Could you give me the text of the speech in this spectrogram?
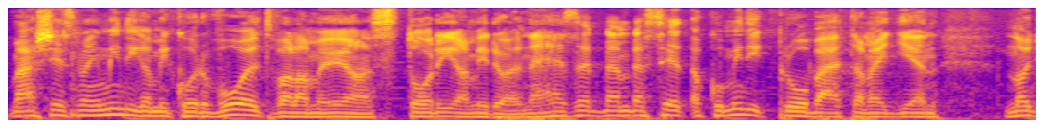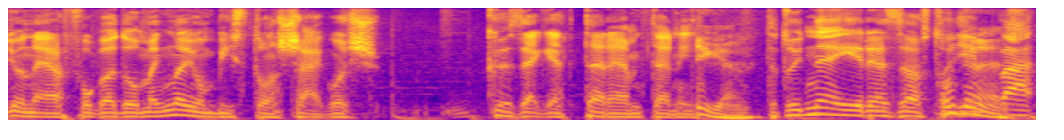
másrészt meg mindig, amikor volt valami olyan sztori, amiről nehezebben beszélt, akkor mindig próbáltam egy ilyen nagyon elfogadó, meg nagyon biztonságos közeget teremteni. Igen. Tehát, hogy ne érezze azt, hogy én Ugyanez. bár,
